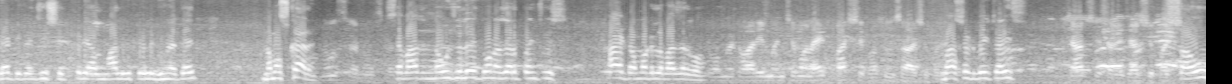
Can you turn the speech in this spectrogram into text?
या ठिकाणचे शेतकरी आज माल विक्रीला घेऊन येत आहेत. नमस्कार. नमस्कार नमस्कार. साहेब आज नऊ जुलै दोन हजार पंचवीस काय टोमॅटोला बाजारभाव टोमॅटो आरे मनचे मला आहेत पाचशे पासून सहाशे बासष्ट बेचाळीस. चारशे साडेचारशे पाचशे. साऊ?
